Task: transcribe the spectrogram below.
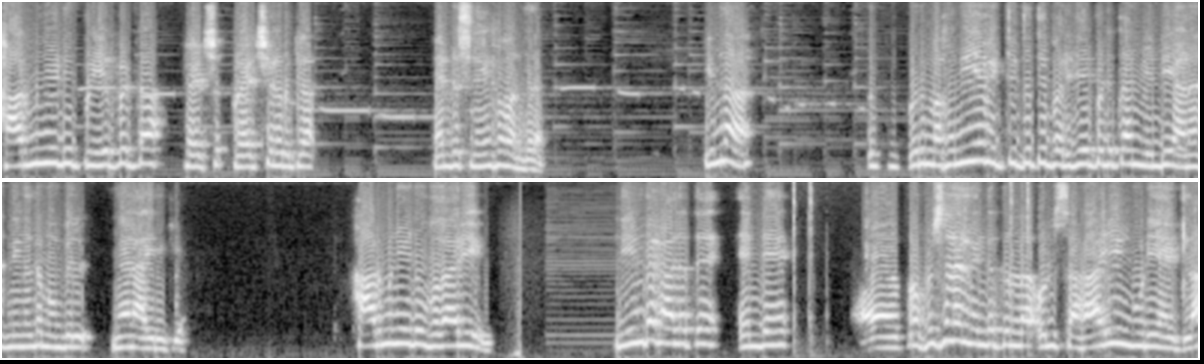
ഹാർമണിയുടെ പ്രിയപ്പെട്ട പ്രേക്ഷ- പ്രേക്ഷകർക്ക് എന്റെ സ്നേഹവന്ദനം. ഇന്ന് ഒരു മഹനീയ വ്യക്തിത്വത്തെ പരിചയപ്പെടുത്താൻ വേണ്ടിയാണ് നിങ്ങളുടെ മുമ്പിൽ ഞാൻ ആയിരിക്കുക. ഹാർമണിയുടെ ഉപകാരിയും നീണ്ട കാലത്തെ എന്റെ പ്രൊഫഷണൽ രംഗത്തുള്ള ഒരു സഹായിയും കൂടിയായിട്ടുള്ള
